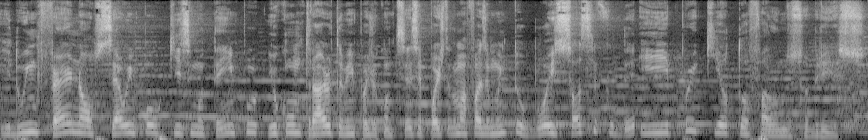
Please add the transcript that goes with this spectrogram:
ir do inferno ao céu em pouquíssimo tempo e o contrário também pode acontecer. Você pode estar numa fase muito boa e só se fuder. E por que eu tô falando sobre isso?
